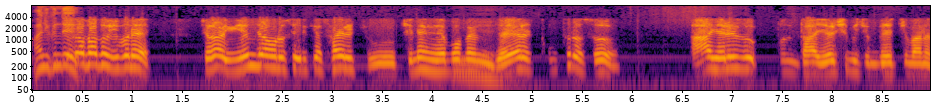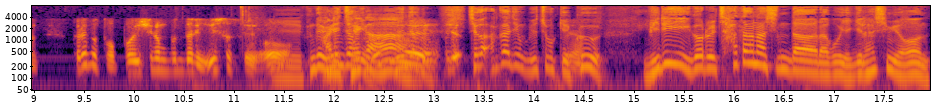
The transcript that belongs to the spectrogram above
아니 근데 누가 봐도 이번에 제가 위원장으로서 이렇게 사회를 쭉 진행해 보면 음. 여야를 통틀어서 다 열분 다 열심히 준비했지만은 그래도 돋보이시는 분들이 있었어요. 예, 근데 아니, 위원장님, 제가- 위원장님, 네. 제가 한 가지 여쭤볼게요. 그 미리 이거를 차단하신다라고 얘기를 하시면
